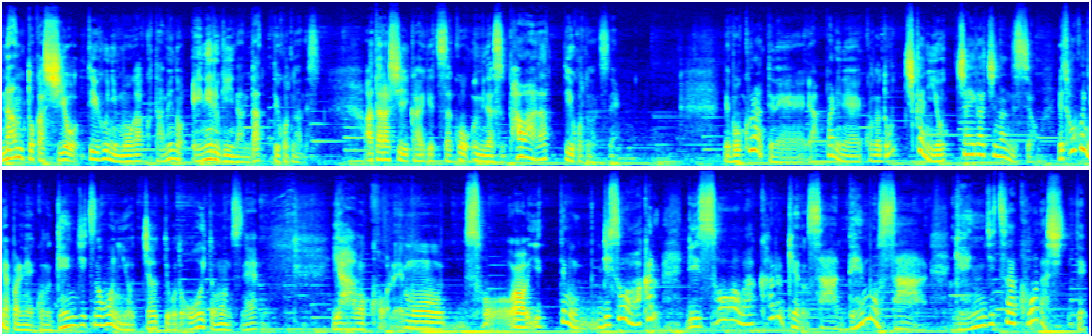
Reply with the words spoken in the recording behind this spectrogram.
何とかしようっていうふうにもがくためのエネルギーなんだっていうことなんです。新しい解決策を生み出すパワーだっていうことなんですね。で僕らってねやっぱりねこのどっちかに寄っちゃいがちなんですよで特にやっぱりねこの現実の方に寄っちゃうっていうこと多いと思うんですねいやもうこれもうそうは言っても理想はわかる。理想はわかるけどさでもさ現実はこうだしって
